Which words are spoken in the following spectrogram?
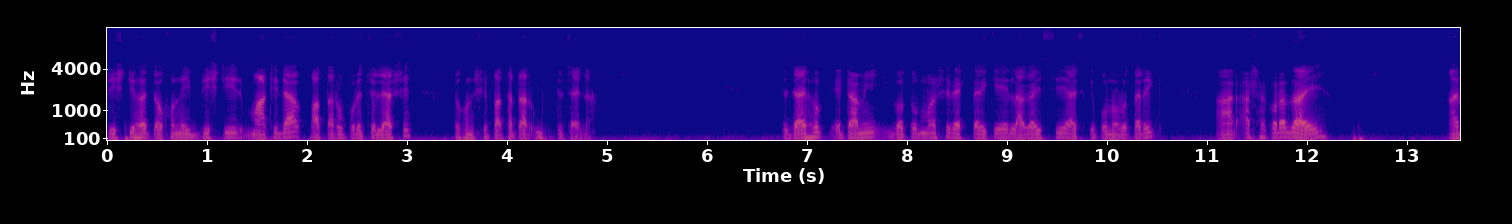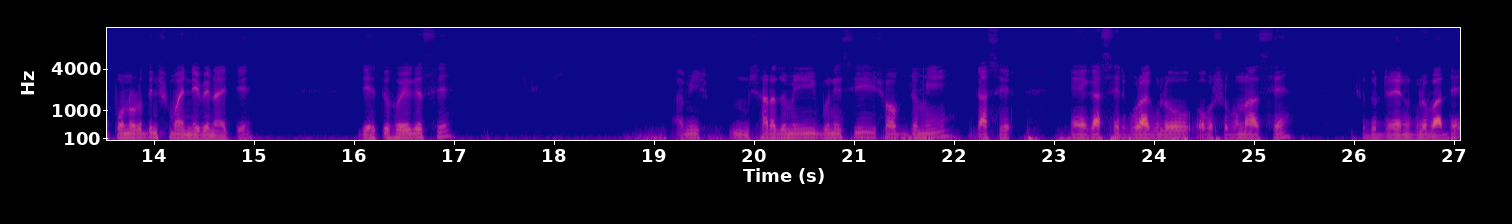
বৃষ্টি হয়, তখন এই বৃষ্টির মাটিটা পাতার উপরে চলে আসে, তখন সে পাতাটা আর উঠতে চায় না। তো যাই হোক, এটা আমি গত মাসের এক তারিখে লাগাইছি, আজকে পনেরো তারিখ। আর আশা করা যায়, আর পনেরো দিন সময় নেবে না এতে। যেহেতু হয়ে গেছে আমি সারা জমি বুনেছি, সব জমি গাছের গাছের গোড়াগুলো অবশ্য বোনা আছে, শুধু ড্রেনগুলো বাঁধে।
